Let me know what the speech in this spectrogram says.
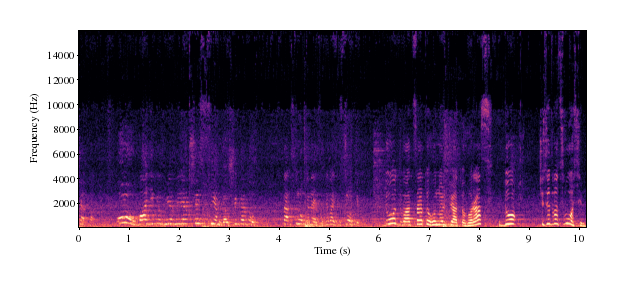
Так. О, Вадик розмір міряк 6,7, дав шикардос. Так, сроки, Леся, давайте сроки. До 20.05. Раз, до, чи це 28?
